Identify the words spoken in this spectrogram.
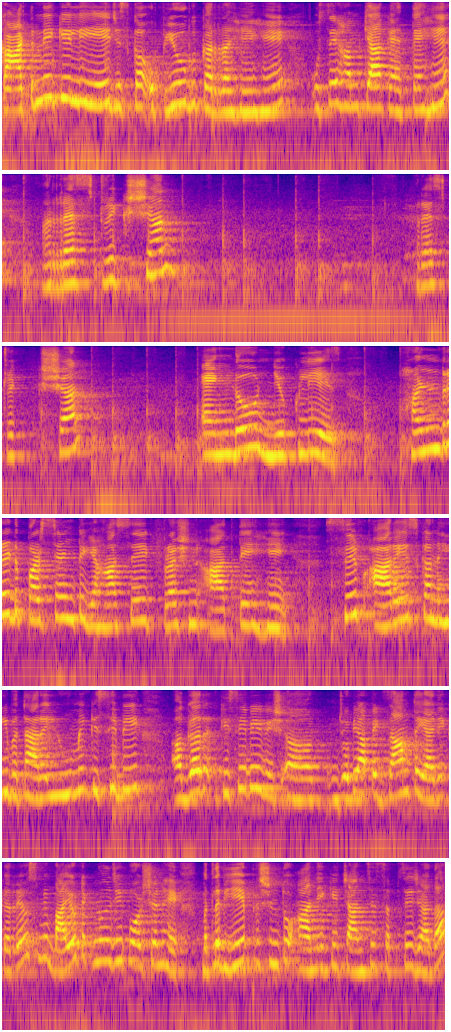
काटने के लिए जिसका उपयोग कर रहे हैं, उसे हम क्या कहते हैं? Restriction restriction endonuclease hundred percent यहाँ से प्रश्न आते हैं। सिर्फ़ आरएस का नहीं बता रही हूँ मैं, किसी भी, अगर किसी भी जो भी आप एग्ज़ाम तैयारी कर रहे हैं, उसमें बायोटेक्नोलॉजी पोर्शन है। मतलब ये प्रश्न तो आने के चांसेस सबसे ज़्यादा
